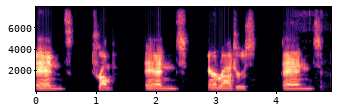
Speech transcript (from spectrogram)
and Trump and Aaron Rodgers and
